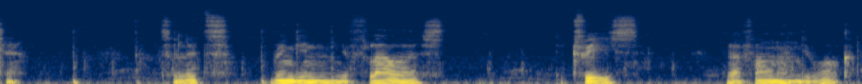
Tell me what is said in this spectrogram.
okay so let's bring in the flowers the trees that are found on the walk.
